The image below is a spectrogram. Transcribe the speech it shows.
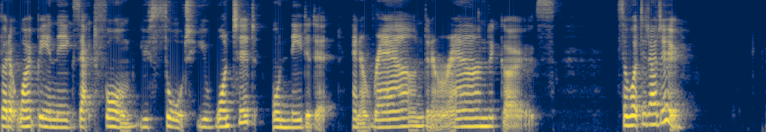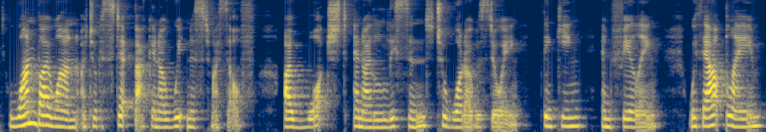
but it won't be in the exact form you thought you wanted or needed it. And around and around it goes. So, what did I do? One by one, I took a step back and I witnessed myself. I watched and I listened to what I was doing, thinking and feeling without blame,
